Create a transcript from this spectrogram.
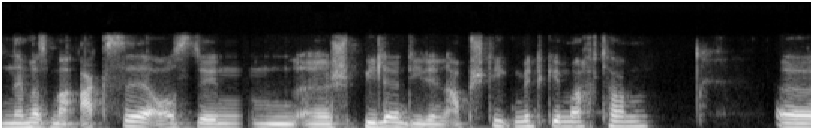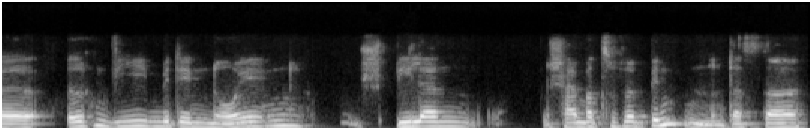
nennen wir es mal, Achse aus den äh, Spielern, die den Abstieg mitgemacht haben, äh, irgendwie mit den neuen Spielern scheinbar zu verbinden und dass da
